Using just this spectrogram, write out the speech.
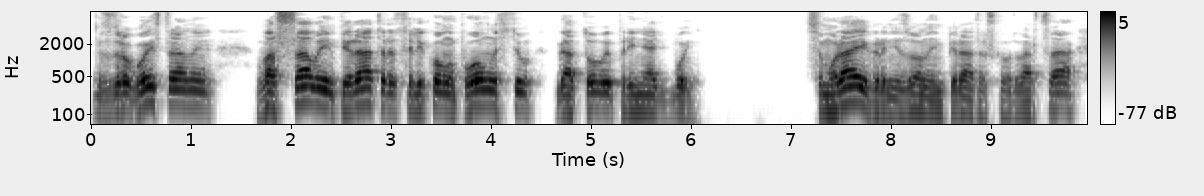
С другой стороны, вассалы императора целиком и полностью готовы принять бой. Самураи гарнизона императорского дворца –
